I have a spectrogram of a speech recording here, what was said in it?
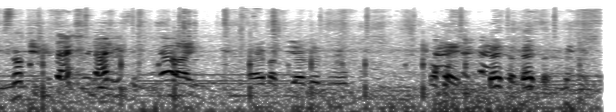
It's not easy. It's actually not easy. No. Vai. Eh, but you have to... Okay, better, better.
